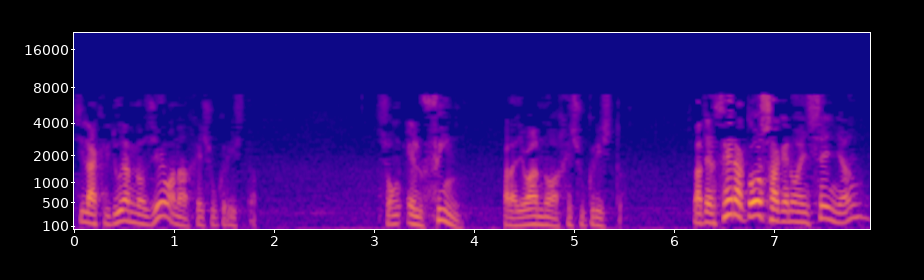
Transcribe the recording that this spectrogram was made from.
Si las escrituras nos llevan a Jesucristo, son el fin para llevarnos a Jesucristo. La tercera cosa que nos enseñan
